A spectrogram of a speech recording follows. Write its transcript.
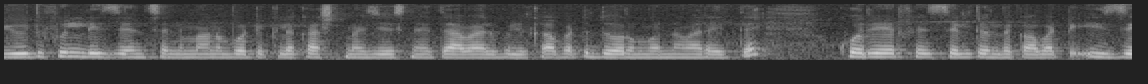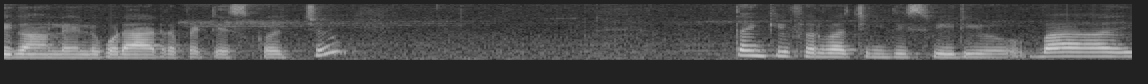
బ్యూటిఫుల్ డిజైన్స్ అని మన బొటిక్లో కస్టమైజ్ చేసిన అయితే అవైలబుల్ కాబట్టి దూరంగా ఉన్నవారైతే కొరియర్ ఫెసిలిటీ ఉంది కాబట్టి ఈజీగా ఆన్లైన్లో కూడా ఆర్డర్ పెట్టేసుకోవచ్చు. Thank you for watching this video bye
